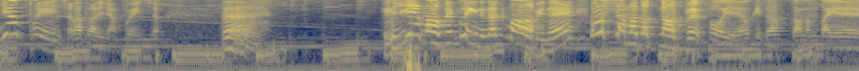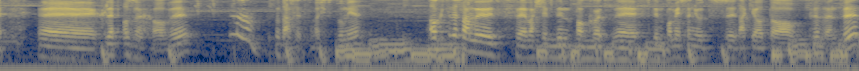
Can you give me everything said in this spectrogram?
nie mam pojęcia, naprawdę nie mam pojęcia. Je ma zwykły inny kmawi, ne? A sama dat nadbrew twoje. Okej, teraz tam nam daje e, chleb orzechowy. No, zawsze coś w sumie. O, tu też mamy w, właśnie w tym, e, w tym pomieszczeniu trzy takie oto prezenty.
